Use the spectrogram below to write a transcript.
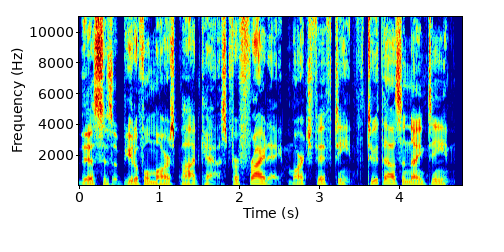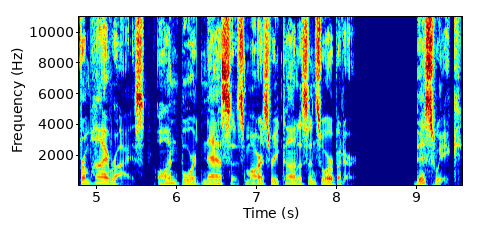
This is a Beautiful Mars podcast for Friday, March 15th, 2019, from HiRISE on board NASA's Mars Reconnaissance Orbiter. This week,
